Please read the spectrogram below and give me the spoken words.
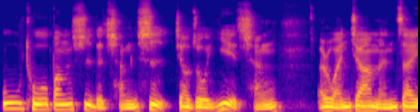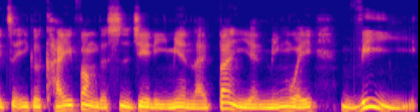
乌托邦式的城市叫做夜城，而玩家们在这一个开放的世界里面来扮演名为 V，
